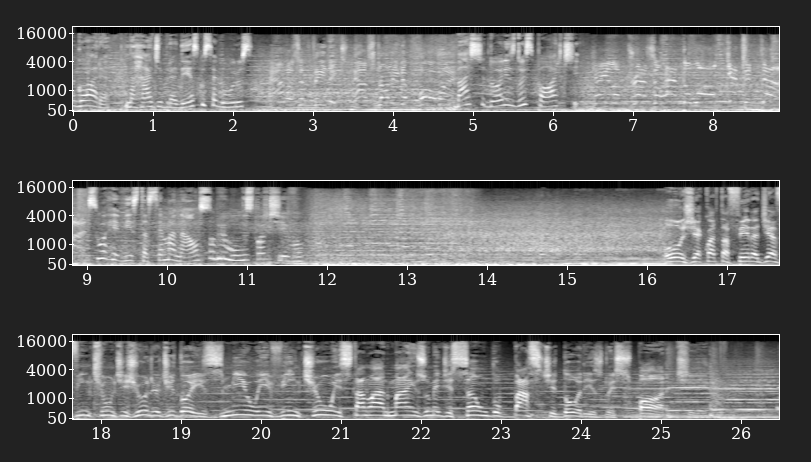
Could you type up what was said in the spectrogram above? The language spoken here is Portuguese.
Agora, na Rádio Bradesco Seguros. Bastidores do Esporte. Sua revista semanal sobre o mundo esportivo. Hoje é quarta-feira, dia 21 de julho de 2021. Está no ar mais uma edição do Bastidores do Esporte.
